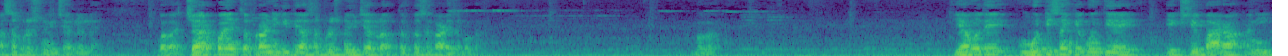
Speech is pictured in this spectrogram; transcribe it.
असा प्रश्न विचारलेला आहे. बघा चार पायांचा प्राणी किती? असा प्रश्न विचारला तर कसं काढायचं बघा बघा यामध्ये मोठी संख्या कोणती आहे? एकशे बारा आणि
